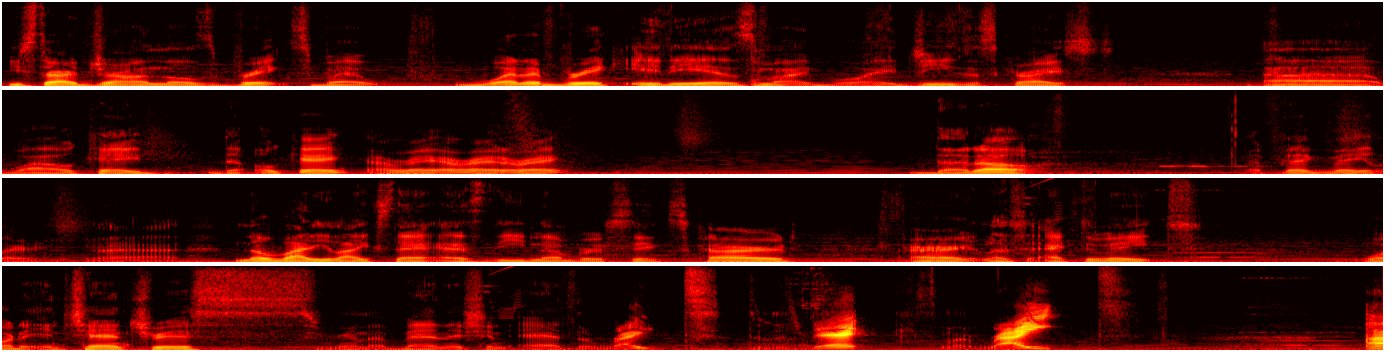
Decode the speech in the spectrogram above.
you start drawing those bricks. But what a brick it is, my boy. Jesus Christ. Uh, wow. Okay. The, okay. All right. All right. All right. Da-do. Effect Veiler. Uh, nobody likes that as the number six card. All right, let's activate Water Enchantress. We're gonna banish and add the right to the deck. It's my right. Ah,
